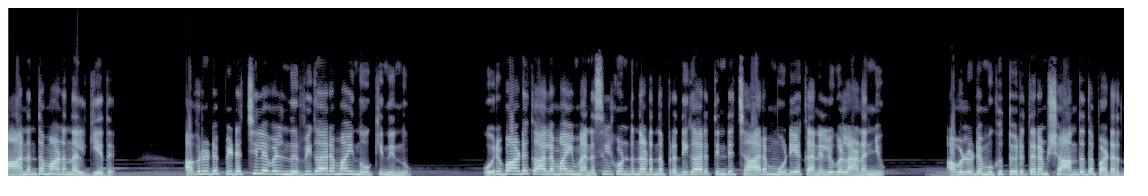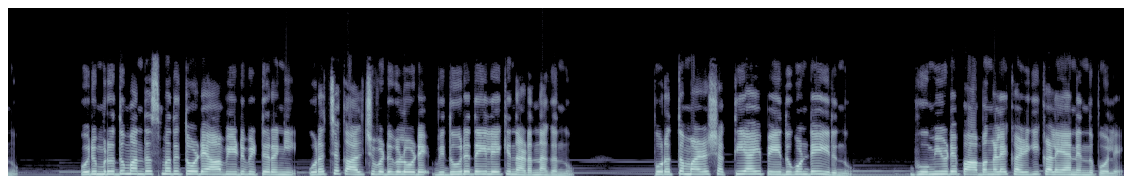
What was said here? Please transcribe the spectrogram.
ആനന്ദമാണ് നൽകിയത്. അവരുടെ പിടച്ചിലവൾ നിർവികാരമായി നോക്കി നിന്നു. ഒരുപാട് കാലമായി മനസ്സിൽ കൊണ്ടു നടന്ന പ്രതികാരത്തിന്റെ ചാരം മൂടിയ കനലുകൾ അണഞ്ഞു. അവളുടെ മുഖത്തൊരുതരം ശാന്തത പടർന്നു. ഒരു മൃദുമന്ദസ്മതത്തോടെ ആ വീട് വിട്ടിറങ്ങി ഉറച്ച കാൽച്ചുവടുകളോടെ വിദൂരതയിലേക്ക് നടന്നകന്നു. പുറത്ത് മഴ ശക്തിയായി പെയ്തുകൊണ്ടേയിരുന്നു. ഭൂമിയുടെ പാപങ്ങളെ കഴുകിക്കളയാൻ എന്നുപോലെ.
